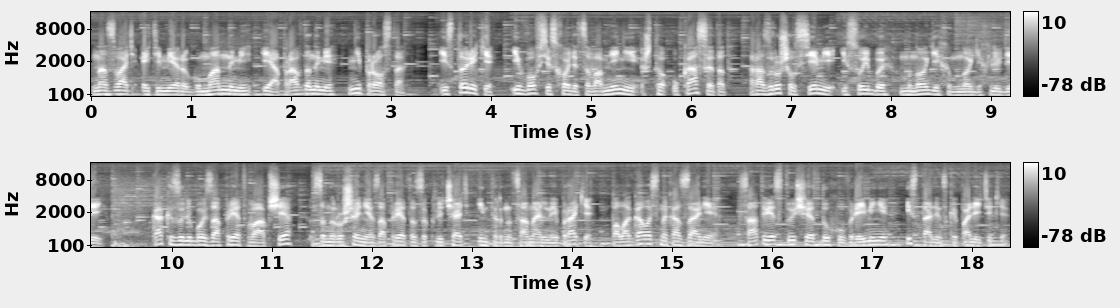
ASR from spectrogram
назвать эти меры гуманными и оправданными непросто. Историки и вовсе сходятся во мнении, что указ этот разрушил семьи и судьбы многих и многих людей. Как и за любой запрет вообще, за нарушение запрета заключать интернациональные браки полагалось наказание, соответствующее духу времени и сталинской политики.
